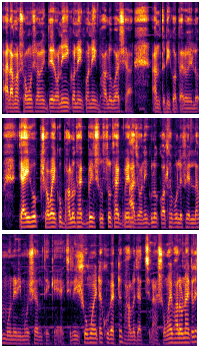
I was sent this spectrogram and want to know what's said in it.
আর আমার সমসাময়িকদের অনেক অনেক অনেক ভালোবাসা, আন্তরিকতা রইল। যাই হোক, সবাই খুব ভালো থাকবেন, সুস্থ থাকবেন। আজ অনেকগুলো কথা বলে ফেললাম মনের ইমোশন থেকে। অ্যাকচুয়ালি সময়টা খুব একটা ভালো যাচ্ছে না। সময় ভালো না গেলে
